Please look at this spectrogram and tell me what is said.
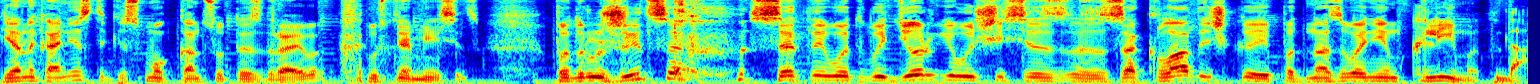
я наконец-таки смог к концу тест-драйва, спустя месяц, подружиться с этой вот выдергивающейся закладочкой под названием «Климат». Да,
